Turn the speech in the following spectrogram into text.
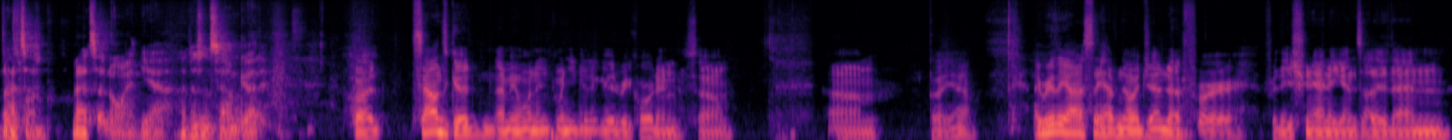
So that's that's, that's annoying. Yeah, that doesn't sound good. But sounds good. I mean, when when you get a good recording, so. Um, but yeah, I really honestly have no agenda for for these shenanigans other than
